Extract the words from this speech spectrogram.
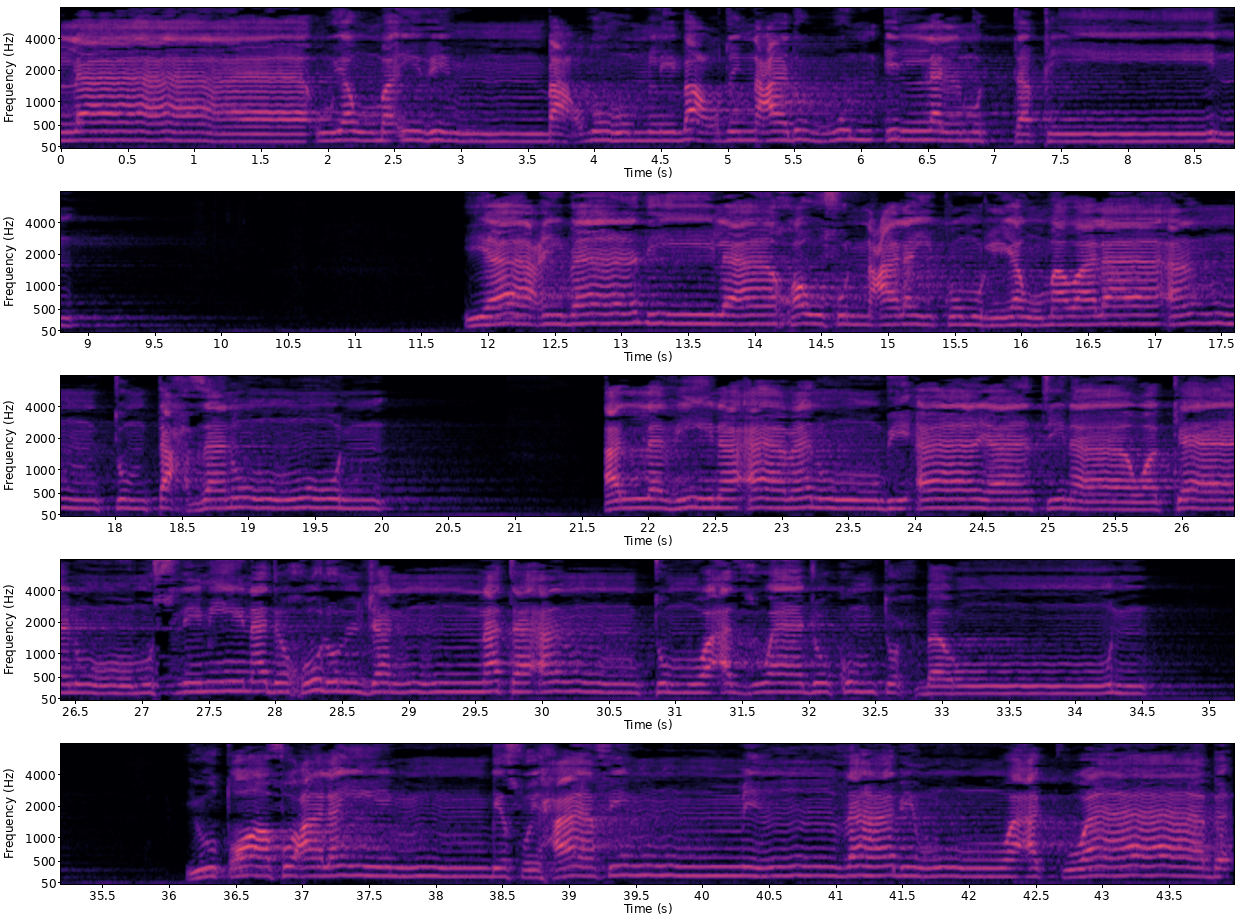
يومئذ بعضهم لبعض عدو إلا المتقين. يا عبادي لا خوف عليكم اليوم ولا أنتم تحزنون. الذين آمنوا بآياتنا وكانوا مسلمين ادخلوا الجنة أنتم وأزواجكم تحبرون. يطاف عليهم بصحاف من ذهب وأكواب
